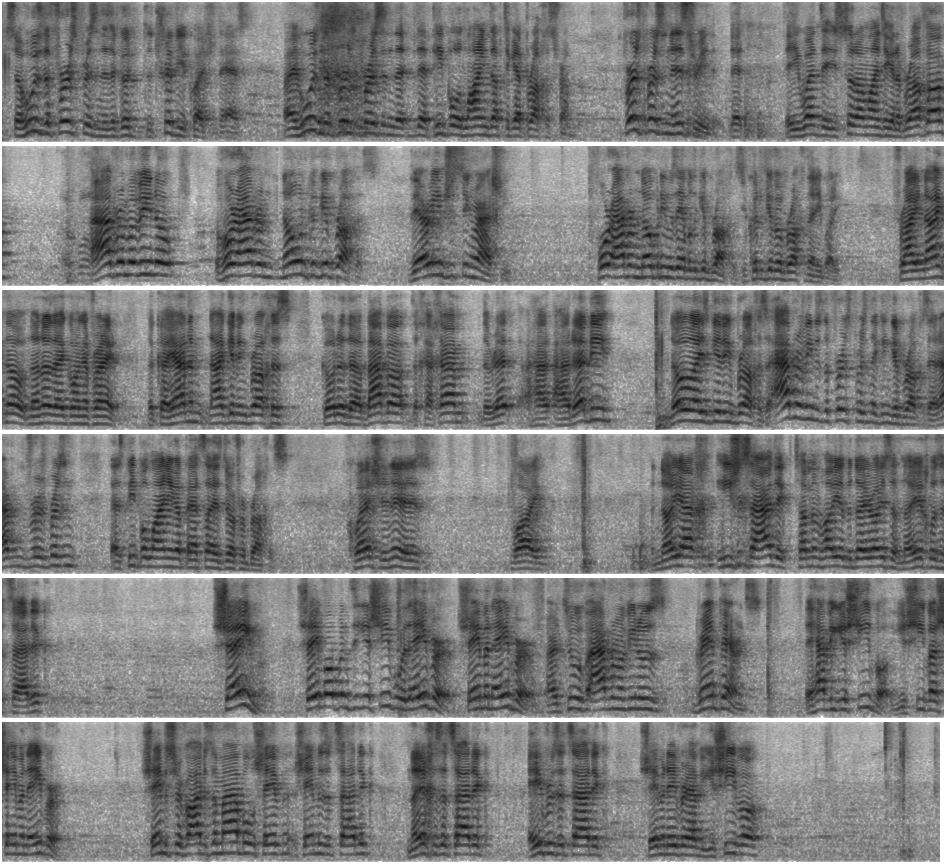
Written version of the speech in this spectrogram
So who's the first person? There's a good the trivia question to ask. Right? Who is the first person that, that people lined up to get brachas from? First person in history that, that, that you went that you stood online to get a bracha? Avram Avinu. Before Avram, no one could give brachas. Very interesting Rashi. Before Avram, nobody was able to give brachas. You couldn't give a bracha to anybody. Friday night, no, none of that going on Friday night. The Kayanim not giving brachas. Go to the Baba, the Chacham, the Re- Ha- Harebi. Nobody's giving brachas. Avram Avinu is the first person that can give brachas. At Avram, the first person has people lining up outside his door for brachas. Question is, why? Noyach ish tzaddik tamim haya b'day roisav. Noyach was a tzaddik. Shem. Shem opens a yeshiva with Aver. Shem and Aver are two of Avram Avinu's grandparents. They have a yeshiva. Yeshiva Shem and Aver. Shem survives the Mabul. Shem, Shem is a tzaddik. Noach is a tzaddik. Aver is a tzaddik. Shem and Aver have a yeshiva.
